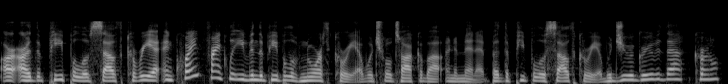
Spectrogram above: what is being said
are, are the people of South Korea, and quite frankly, even the people of North Korea, which we'll talk about in a minute. But the people of South Korea, would you agree with that, Colonel?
